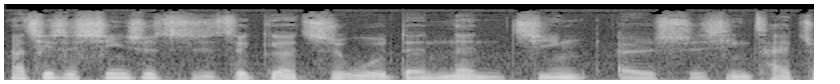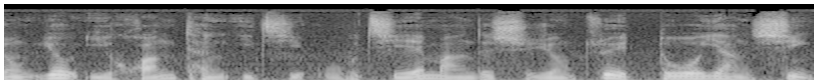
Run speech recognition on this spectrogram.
那其实心是指这个植物的嫩茎，而实心菜中又以黄藤以及五节芒的使用最多样性。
